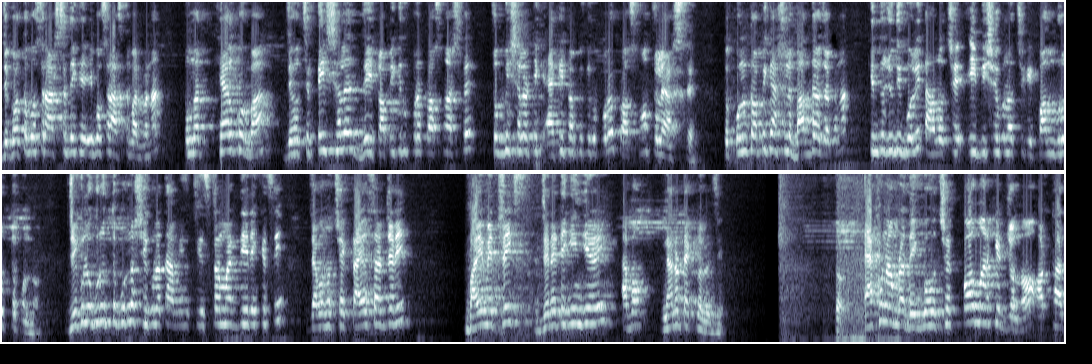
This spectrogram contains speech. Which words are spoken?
যে গত বছর আসছে দেখে এই বছর আসতে পারবে না। তোমরা খেয়াল করবা যে হচ্ছে তেইশ সালে যে টপিকের উপরে প্রশ্ন আসবে, চব্বিশ সালে ঠিক একই টপিকের উপরে প্রশ্ন চলে আসছে। তো কোন টপিকে আসলে বাদ দেওয়া যাবে না। কিন্তু যদি বলি, তাহলে হচ্ছে এই বিষয়গুলো হচ্ছে কি কম গুরুত্বপূর্ণ। যেগুলো গুরুত্বপূর্ণ, সেগুলোতে আমি হচ্ছে স্টার মার্ক দিয়ে রেখেছি। যেমন হচ্ছে ক্রায়োসার্জারি বায়োমেট্রিক্স জেনেটিক ইঞ্জিনিয়ারিং এবং ন্যানো টেকনোলজি তো এখন আমরা দেখব হচ্ছে ক মার্কের জন্য, অর্থাৎ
